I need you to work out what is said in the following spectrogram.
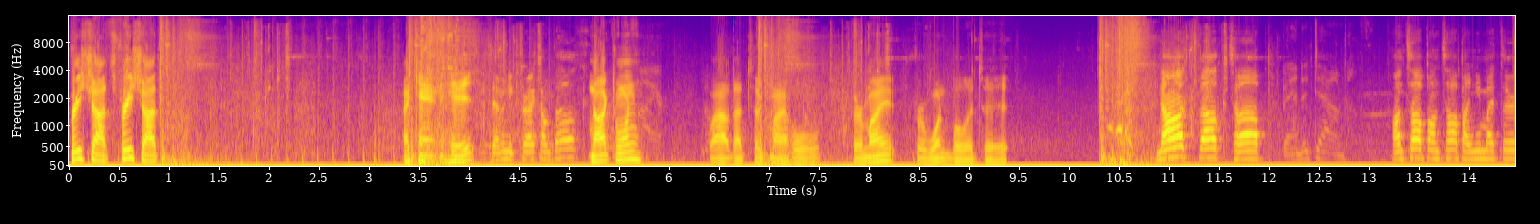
Free shots. Free shots. I can't hit. 70 crack on Valk. Knocked one. Wow, that took my whole thermite for one bullet to hit. Knock Valk top. Bandit down. On top, on top. I need my third,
